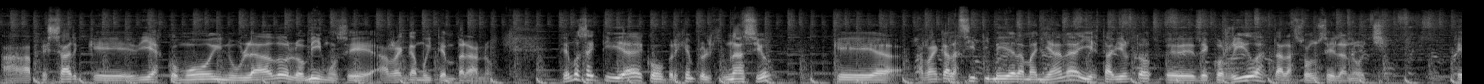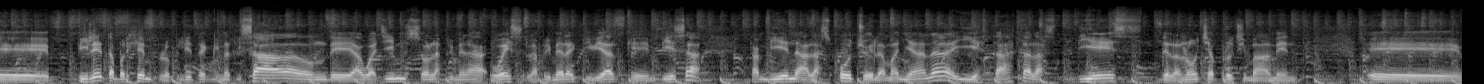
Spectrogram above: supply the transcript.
a pesar que días como hoy nublado, lo mismo se arranca muy temprano. Tenemos actividades como por ejemplo el gimnasio, que arranca a las 7 y media de la mañana y está abierto eh, de corrido hasta las 11 de la noche. Eh, pileta, por ejemplo, pileta climatizada, donde agua gym son las primeras, o es la primera actividad que empieza también a las 8 de la mañana y está hasta las 10 de la noche aproximadamente. Eh,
